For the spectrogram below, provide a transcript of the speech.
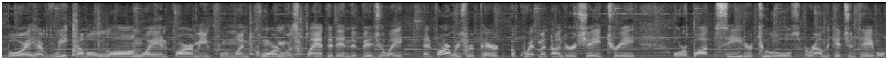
Boy, have we come a long way in farming from when corn was planted individually and farmers repaired equipment under a shade tree or bought seed or tools around the kitchen table.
